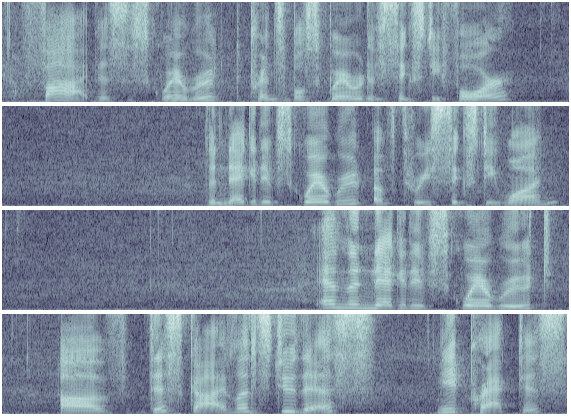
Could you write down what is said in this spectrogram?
5 is the square root, the principal square root of 64. The negative square root of 361. And the negative square root of this guy, let's do this, need practice,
